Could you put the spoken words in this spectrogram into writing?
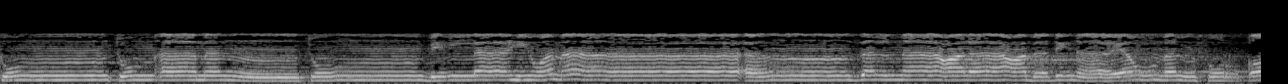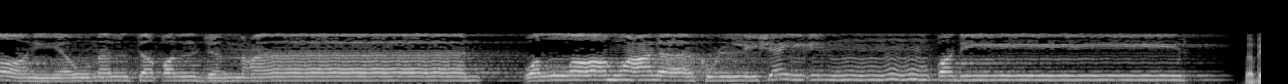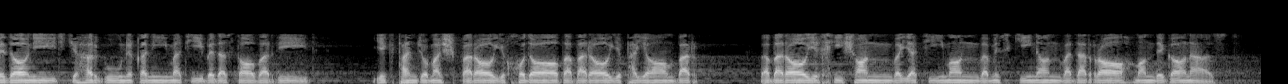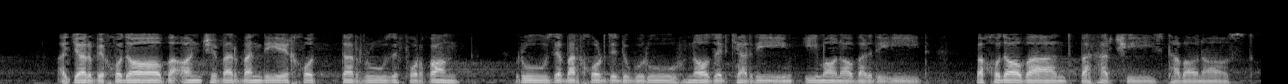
كنتم آمنتم بالله وما أنزلنا على عبدنا يوم الفرقان يوم التقى الجمعان والله على كل شيء قدیر و بدانید که هر گونه غنیمتی به دست آوردید. یک پنجمش برای خدا و برای پیامبر و برای خیشان و یتیمان و مسکینان و در راه ماندگان است. اگر به خدا و آنچه بر بنده خود در روز فرقان روز برخورد دو گروه نازل کردیم ایمان آورده اید و خداوند بر هر چیز تواناست.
